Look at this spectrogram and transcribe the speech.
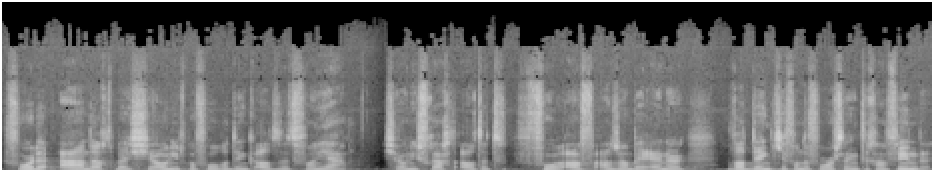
Voor de aandacht, bij shownieuws bijvoorbeeld, denk ik altijd van... ja, Shownieuws vraagt altijd vooraf aan zo'n BN'er... wat denk je van de voorstelling te gaan vinden?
